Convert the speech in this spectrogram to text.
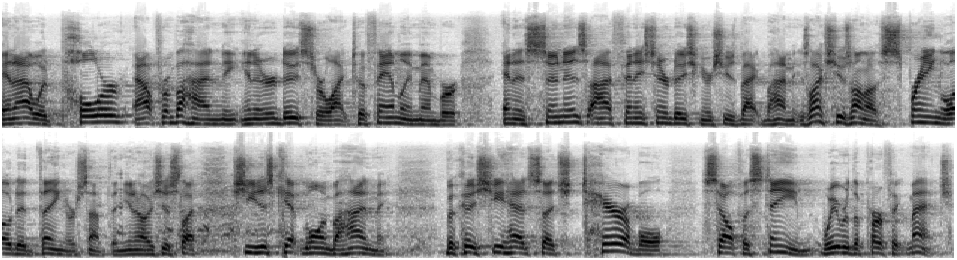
And I would pull her out from behind me and introduce her like to a family member. And as soon as I finished introducing her, she was back behind me. It was like she was on a spring loaded thing or something. You know, it's just like she just kept going behind me because she had such terrible self esteem. We were the perfect match.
